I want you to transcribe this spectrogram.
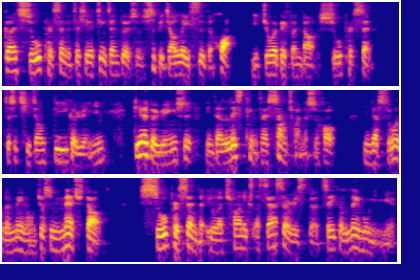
跟十五 percent 的这些竞争对手是比较类似的话，你就会被分到十五 percent，这是其中第一个原因。第二个原因是你的 listing 在上传的时候，你的所有的内容就是 match 到十五 percent 的 electronics accessories 的这个类目里面，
